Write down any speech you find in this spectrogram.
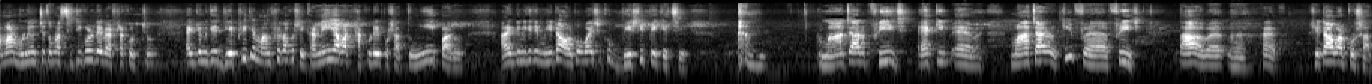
আমার মনে হচ্ছে তোমরা সিটি গোল্ডে ব্যবসা করছ। একজনকে জেফ্রিতে মাংস রাখো, সেখানেই আবার ঠাকুরের প্রসাদ, তুমিই পারো। আরেকজনকে যে মেয়েটা অল্প বয়সে খুব বেশি পেকেছে। মাছ আর ফ্রিজ একই মাছ আর কি ফ্রিজ তা হ্যাঁ সেটা আবার প্রসাদ।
